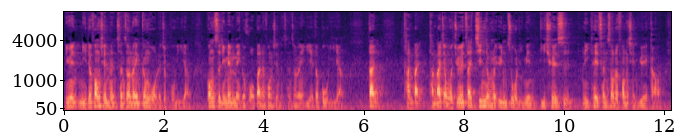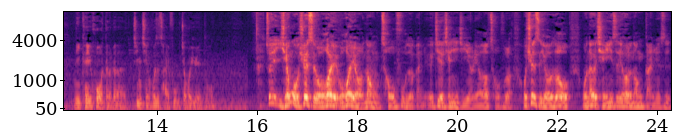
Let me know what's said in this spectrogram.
因为你的风险能承受能力跟我的就不一样，公司里面每个伙伴的风险的承受能力也都不一样。但坦白坦白讲，我觉得在金融的运作里面，的确是你可以承受的风险越高。你可以获得的金钱或是财富就会越多，所以以前我确实我会我会有那种仇富的感觉。记得前几集有聊到仇富了，我确实有的时候我那个潜意识会有那种感觉是，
